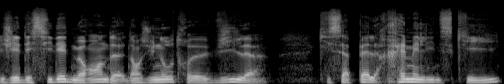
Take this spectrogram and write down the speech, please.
j'ai décidé de me rendre dans une autre ville qui s'appelle Remelinsky,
